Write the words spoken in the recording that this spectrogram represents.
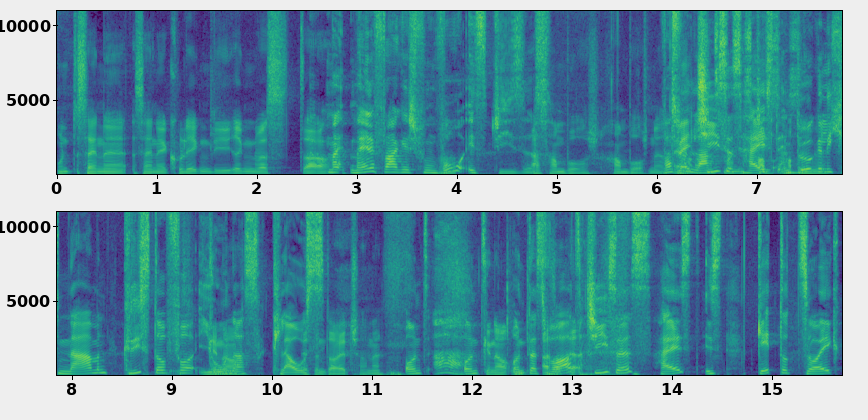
Und seine, seine Kollegen, die irgendwas da. Me- Meine Frage ist, von wo ist Jesus? aus Hamburg. Hamburg, ne? Was für ja, ein Weil Jesus ist heißt das? im bürgerlichen Namen Christopher Jonas ist Klaus. ein Deutscher, ne? Und, und, genau. und, Und das also, Wort äh, Jesus heißt, ist Ghetto-Zeug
